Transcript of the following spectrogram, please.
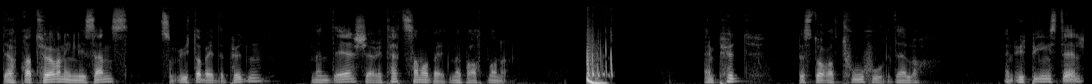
Det er operatøren i lisens som utarbeider PUD-en, men det skjer i tett samarbeid med partnerne. En PUD består av to hoveddeler. En utbyggingsdel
